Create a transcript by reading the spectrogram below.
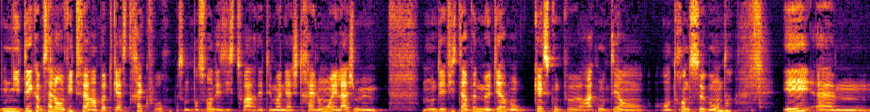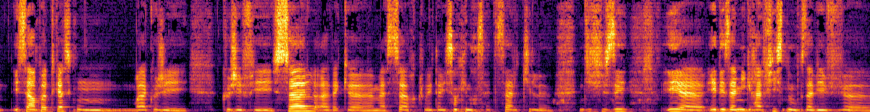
une idée comme ça, l'envie de faire un podcast très court, parce qu'on entend souvent des histoires, des témoignages très longs. Et là, je me, mon défi, c'était un peu de me dire, bon, qu'est-ce qu'on peut raconter en, en 30 secondes? Et, euh, et c'est un podcast voilà, que j'ai que j'ai fait seul avec euh, ma sœur Chloé Talisson qui est dans cette salle qui le diffusait et, euh, et des amis graphistes dont vous avez vu euh,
